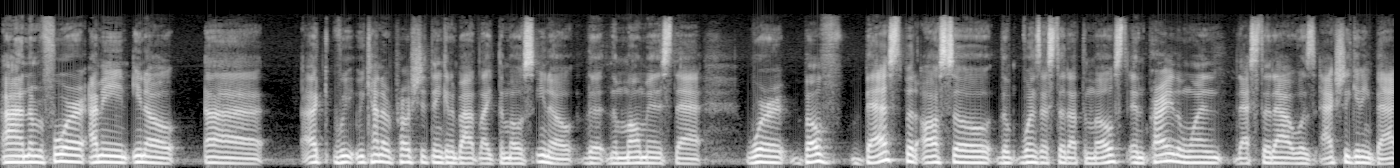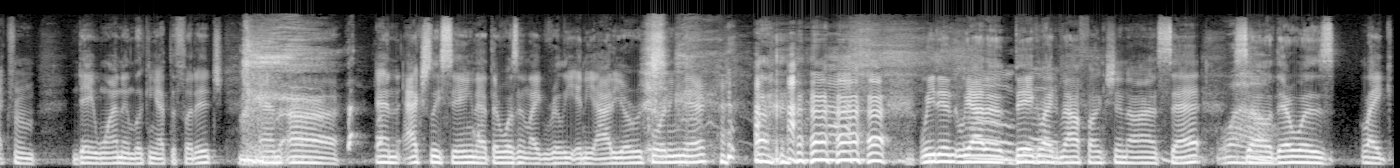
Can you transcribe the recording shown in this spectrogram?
Uh, number four, I mean, you know, uh, I, we, we kind of approached it thinking about like the most, you know, the, the moments that were both best, but also the ones that stood out the most. And probably the one that stood out was actually getting back from day one and looking at the footage and uh, and actually seeing that there wasn't like really any audio recording there. we didn't. We had a Oh, big like malfunction on set, so there was like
